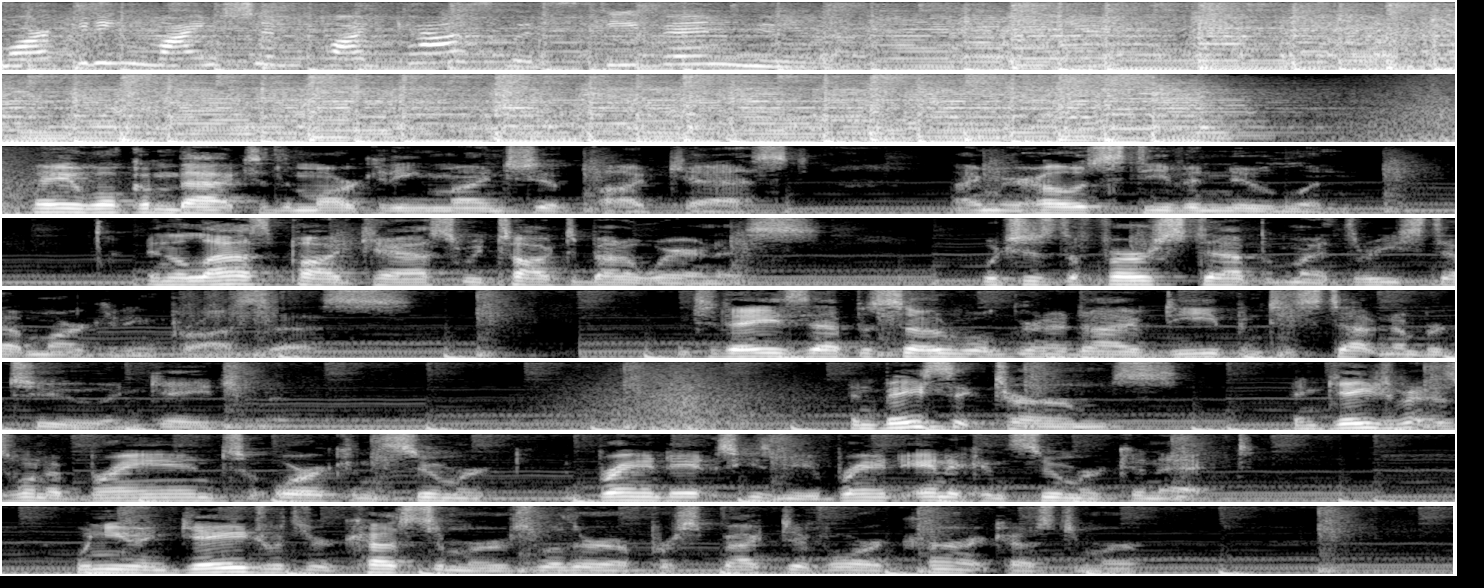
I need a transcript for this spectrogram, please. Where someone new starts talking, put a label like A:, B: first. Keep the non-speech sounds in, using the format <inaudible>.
A: Marketing Mindshift podcast with Stephen Newland.
B: Hey, welcome back to the Marketing Mindshift podcast. I'm your host, Stephen Newland. In the last podcast, we talked about awareness, which is the first step of my three step marketing process. In today's episode, we're going to dive deep into step number two engagement. In basic terms, engagement is when a brand or a consumer brand excuse me, a brand and a consumer connect. When you engage with your customers, whether a prospective or a current customer,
